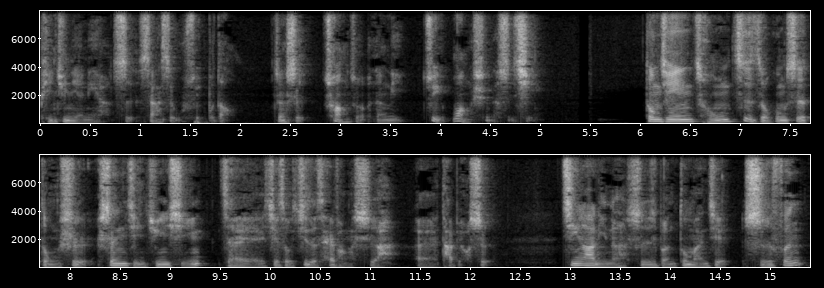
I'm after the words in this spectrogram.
平均年龄啊是三十五岁不到，正是创作能力最旺盛的时期。东京从制作公司的董事深井君行在接受记者采访时啊，呃，他表示，金阿里呢是日本动漫界十分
